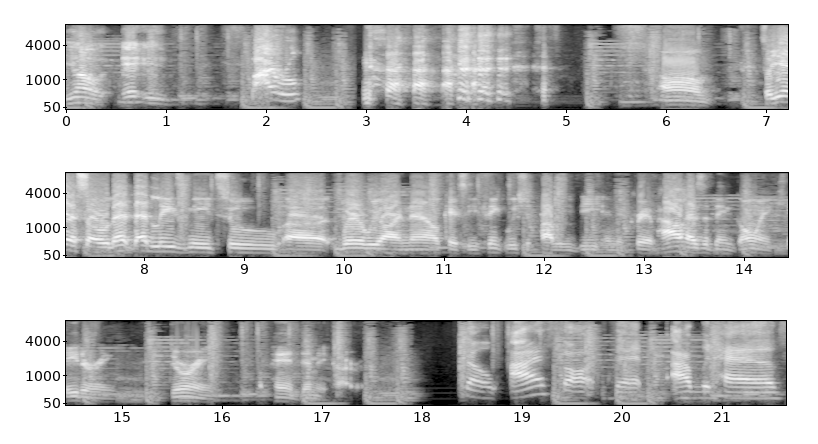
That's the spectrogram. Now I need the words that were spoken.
yo, it, it viral. Um, so yeah, so that that leads me to uh, where we are now. Okay, so you think we should probably be in the crib? How has it been going catering during a pandemic, Kyra? So I thought that I would have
